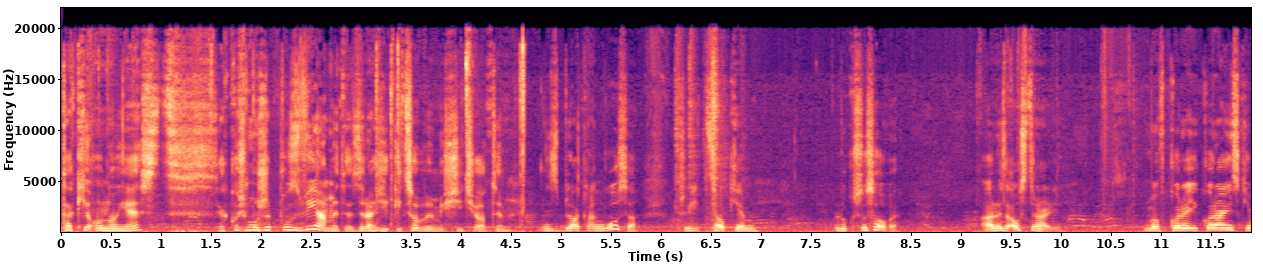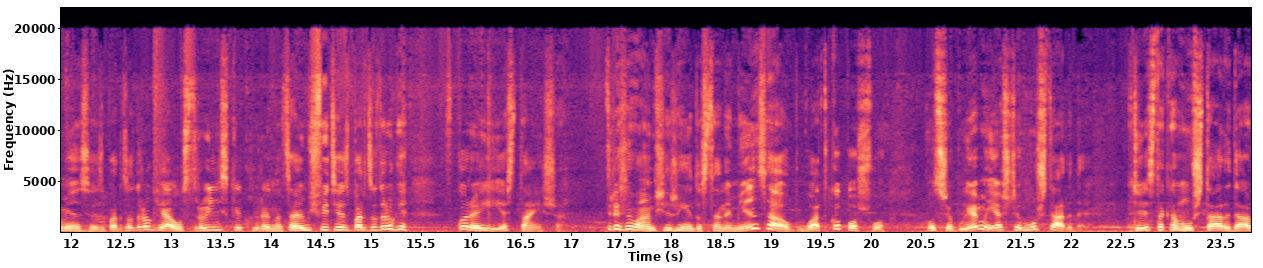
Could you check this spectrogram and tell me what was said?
Takie ono jest. Jakoś może pozwijamy te zraziki. Co wy myślicie o tym? Jest Black Angusa, czyli całkiem luksusowe, ale z Australii. Bo w Korei koreańskie mięso jest bardzo drogie, a australijskie, które na całym świecie jest bardzo drogie, w Korei jest tańsze. Stresowałam się, że nie dostanę mięsa, a gładko poszło. Potrzebujemy jeszcze musztardę. Tu jest taka musztarda,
